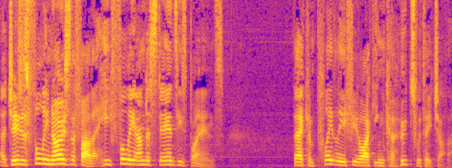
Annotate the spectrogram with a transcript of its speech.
Uh, Jesus fully knows the Father, he fully understands his plans. They are completely, if you like, in cahoots with each other,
